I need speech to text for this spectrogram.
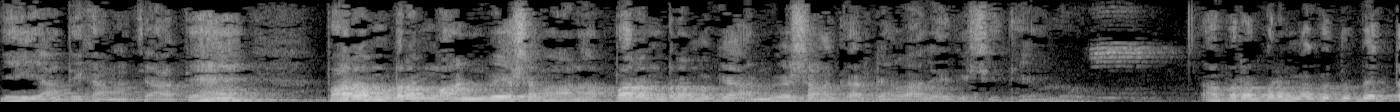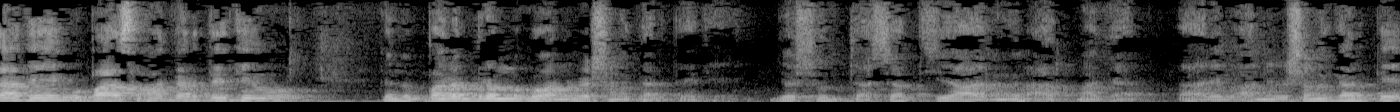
ये यहाँ दिखाना चाहते हैं, परम ब्रह्म अन्वेषमाना, परम ब्रह्म के अन्वेषण करने वाले ऋषि थे वो लोग। अपर ब्रह्म को तो बेता थे, उपासना करते थे वो, किंतु पर ब्रह्म को अन्वेषण करते थे, जो शुद्ध, सत्य आत्मा का बारे में अन्वेषण करते,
